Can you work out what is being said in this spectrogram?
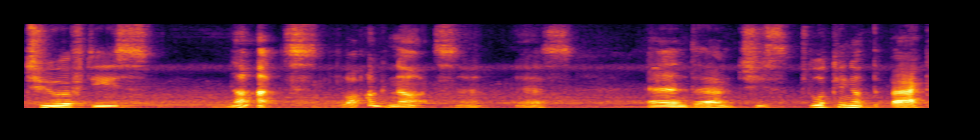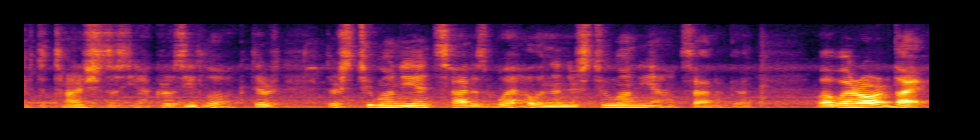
two of these nuts, log nuts. Yes. And um, she's looking at the back of the tire. She says, yeah, Grozy, look, there's, there's two on the inside as well, and then there's two on the outside. I'm going, well, where are they?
